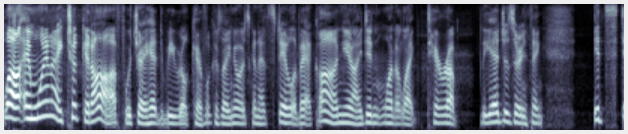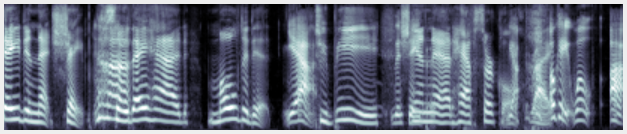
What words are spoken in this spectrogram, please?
Well, and when I took it off, which I had to be real careful because I know it's going to have to staple it back on, you know, I didn't want to like tear up the edges or anything. It stayed in that shape. so they had molded it Yeah, to be the shape. in that half circle. Yeah. Right. Okay, well, uh,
